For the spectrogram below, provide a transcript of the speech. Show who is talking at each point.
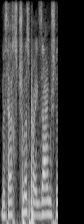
Speaker 1: Mishnah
